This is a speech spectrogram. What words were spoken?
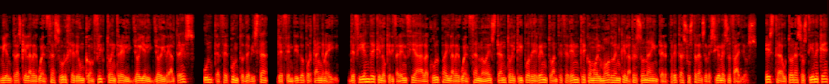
mientras que la vergüenza surge de un conflicto entre el yo y el yo ideal 3. Un tercer punto de vista, defendido por Tangney, defiende que lo que diferencia a la culpa y la vergüenza no es tanto el tipo de evento antecedente como el modo en que la persona interpreta sus transgresiones o fallos. Esta autora sostiene que,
